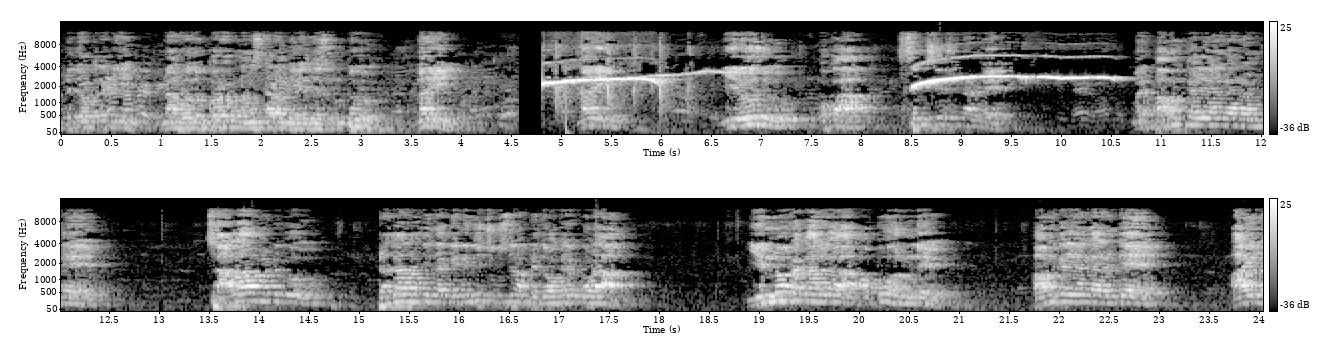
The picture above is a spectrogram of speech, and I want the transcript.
ప్రతి ఒక్కరికి నా హృదయపూర్వక నమస్కారాలు తెలియజేసుకుంటూ మరి మరి ఈరోజు ఒక సెన్సేషనల్ డే మరి పవన్ కళ్యాణ్ గారు అంటే చాలా మటుకు ప్రధానమంత్రి దగ్గర నుంచి చూసిన ప్రతి ఒక్కరికి కూడా ఎన్నో రకాలుగా అపోహలు ఉండేవి పవన్ కళ్యాణ్ గారు అంటే ఆయన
